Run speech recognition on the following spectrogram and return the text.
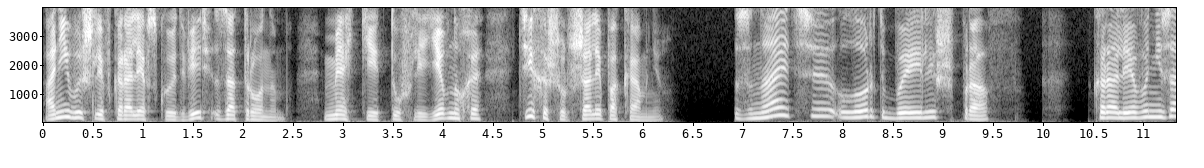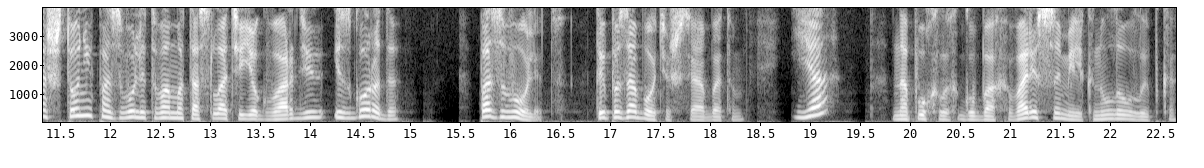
Они вышли в королевскую дверь за троном. Мягкие туфли Евнуха тихо шуршали по камню. «Знаете, лорд Бейлиш прав. Королева ни за что не позволит вам отослать ее гвардию из города». «Позволит. Ты позаботишься об этом». «Я?» На пухлых губах Вариса мелькнула улыбка.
